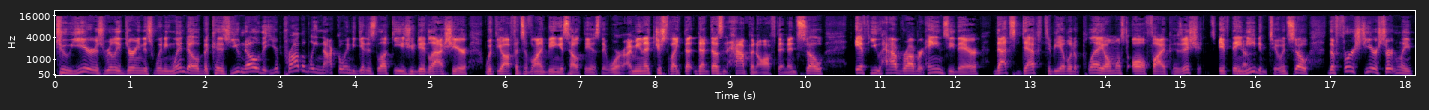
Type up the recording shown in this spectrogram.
two years, really during this winning window, because you know that you're probably not going to get as lucky as you did last year with the offensive line being as healthy as they were. I mean, that just like that that doesn't happen often. And so if you have Robert Hainsey there, that's depth to be able to play almost all five positions if they yeah. need him to. And so the first year, certainly,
